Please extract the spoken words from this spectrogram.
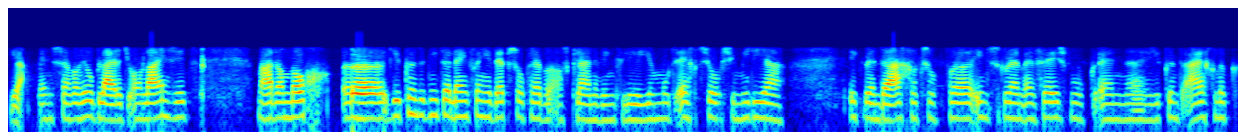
ja, mensen zijn wel heel blij dat je online zit. Maar dan nog, je kunt het niet alleen van je webshop hebben als kleine winkelier. Je moet echt social media. Ik ben dagelijks op uh, Instagram en Facebook. En uh, je kunt eigenlijk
